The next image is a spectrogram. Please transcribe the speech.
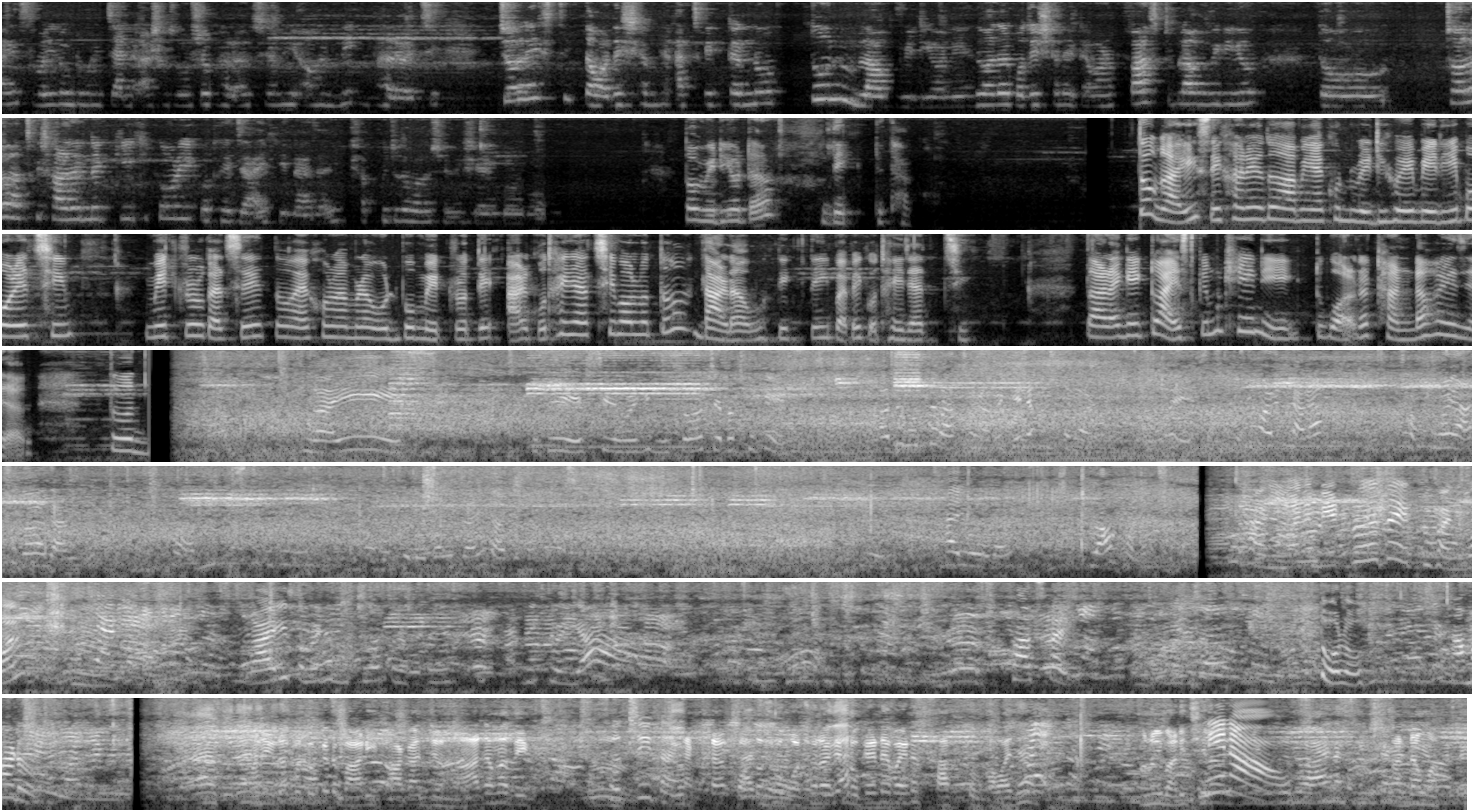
Guys welcome to my channel আশা করি অবশ্যই ভালো আছি, আমি অনেক ভালো আছি। চলে এসেছি তোমাদের সামনে আজকে একটা নতুন ব্লগ ভিডিও নিয়ে। দু হাজার পঁচিশ সালে এটা আমার ফার্স্ট ব্লগ ভিডিও তো চলো আজকে সারাদিনে কী কী করি, কোথায় যাই, কি না যাই সব কিছু তোমাদের সঙ্গে শেয়ার করব। তো ভিডিওটা দেখতে থাকো। তো গাইস এখানে তো আমি এখন রেডি হয়ে বেরিয়ে পড়েছি মেট্রোর কাছে। তো এখন আমরা উঠবো মেট্রোতে আর কোথায় যাচ্ছি বলো তো? দাঁড়াও, দেখতেই পাবে কোথায় যাচ্ছি। তার আগে একটু আইসক্রিম খেয়ে নিই একটু গলাটা ঠান্ডা হয়ে যাক। তো গাইস কোথায় এসছি তোমরা কি বুঝতে পারছ এবার থেকে? হয়তো বুঝতে পারছ না আমি গেলে বুঝতে পারব। কোথায় এসছি? তোমার যারা সবসময় আসে তারা জানবে তো আমি ওখানে যাই তারপর হাই বলে দাও ব্লগ বানাচ্ছি একটুখানি মানে মেট্রোতে একটুখানি বল। গাইস তোমরা কি বুঝতে পারছ ভিক্টোরিয়া? ফার্স্ট টাইম তোরও আমারও। মানে বাড়ি থাকার জন্য। আজ আমরা দেখছি সত্যিই তাই। একটা কতশো বছর আগে লোকের একটা বাড়িটা থাকতো ভাবা যায়? কোনো বাড়ি ছিল। আড্ডা মারতো।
